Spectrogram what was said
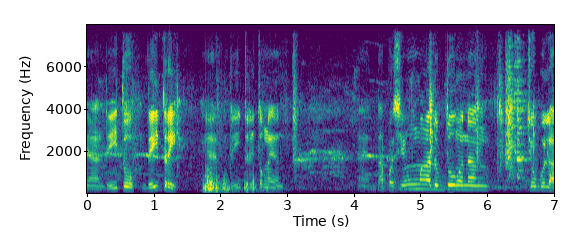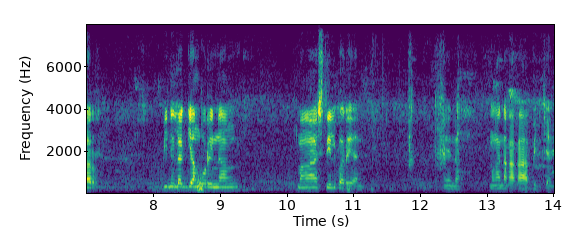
Yan, day 2, day 3. Yan, day 3 to ngayon. Ayan, tapos yung mga dugtungan ng tubular, pinilagyan ko rin ng mga steel bar yan. Ayan oh, mga nakakapit yan.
